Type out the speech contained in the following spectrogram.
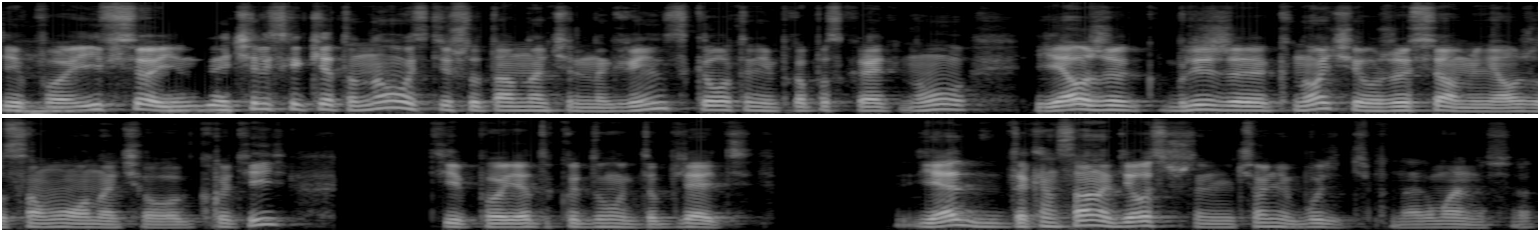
Типа, и все, и начались какие-то новости, что там начали на границе кого-то не пропускать. Ну, я уже к- ближе к ночи, уже все, меня уже самого начало крутить. Типа, я такой думаю, да, блядь, я до конца надеялся, что ничего не будет, типа, нормально все.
